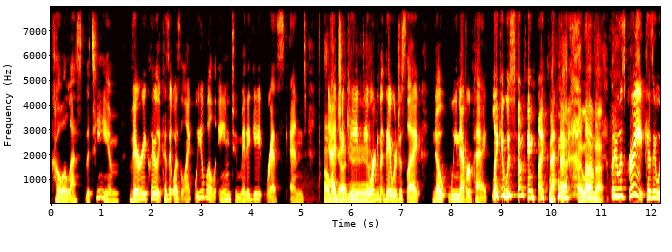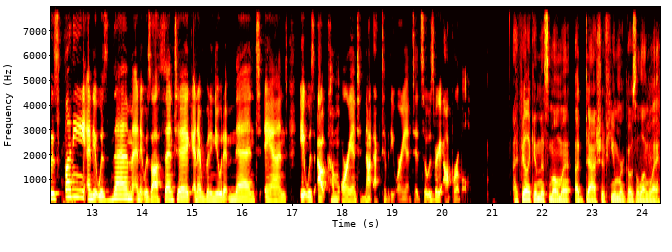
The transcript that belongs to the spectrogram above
coalesced the team very clearly because it wasn't like we will aim to mitigate risk and Oh educate God. Yeah, yeah, the organ. They were just like, nope, we never pay. Like it was something like that. I love Um, that. But it was great because it was funny and it was them and it was authentic and everybody knew what it meant and it was outcome oriented, not activity oriented. So it was very operable. I feel like in this moment, a dash of humor goes a long way.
